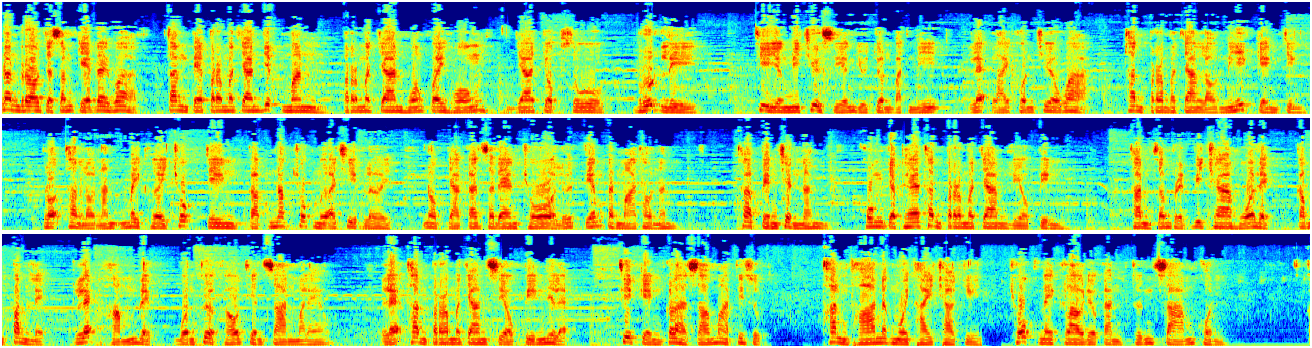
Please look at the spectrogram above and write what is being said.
นั่นเราจะสังเกตได้ว่า ตั้งแต่ปรมาจารย์ยึดมัน ปรมาจารย์หวงเฟยหง ยาจกซูบรุษลี ที่ยังมีชื่อเสียงอยู่จนบัดนี้ และหลายคนเชื่อว่า ท่านปรมาจารย์เหล่านี้เก่งจริง เพราะท่านเหล่านั้นไม่เคยชกจริงกับนักชกมืออาชีพเลย นอกจากการแสดงโชว์หรือเตรียมกันมาเท่านั้น ถ้าเป็นเช่นนั้น คงจะแพ้ท่านปรมาจารย์เหลียวปิง ท่านสำเร็จวิชาหัวเหล็กกำปั้นเหล็ก และหำเหล็กบนเทือกเขาเทียนซานมาแล้ว และท่านปรมาจารย์เสี่ยวปิงนี่แหละ ที่เก่งกล้าสามารถที่สุด ท่านท้านักมวยไทยชาวจีน ชกในคราวเดียวกันถึงสามคน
